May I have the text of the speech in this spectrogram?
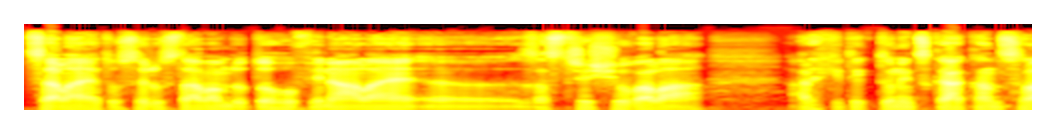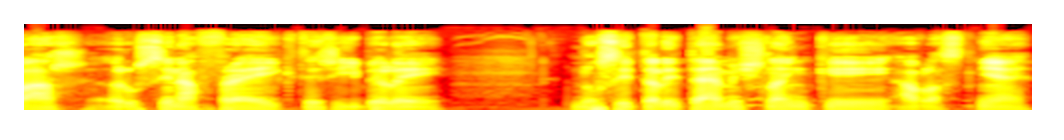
celé, to se dostávám do toho finále, eh, zastřešovala architektonická kancelář Rusina Frey, kteří byli nositeli té myšlenky a vlastně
